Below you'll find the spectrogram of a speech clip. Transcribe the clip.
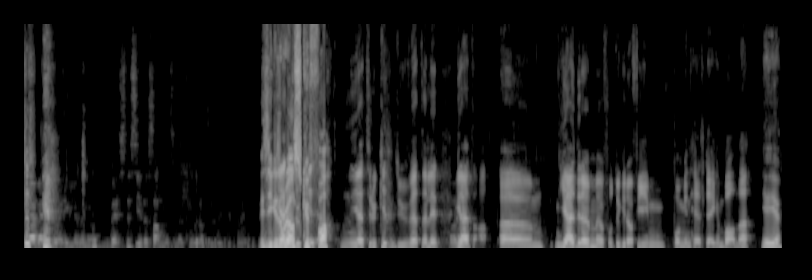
Jeg vet jo egentlig, men beste sier det samme som jeg tror. Altså, ikke så... Hvis ikke så blir han Jeg skuffa. jeg tror ikke du vet, eller Greit. Uh, jeg drev med fotografi på min helt egen bane. Yeah, yeah.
